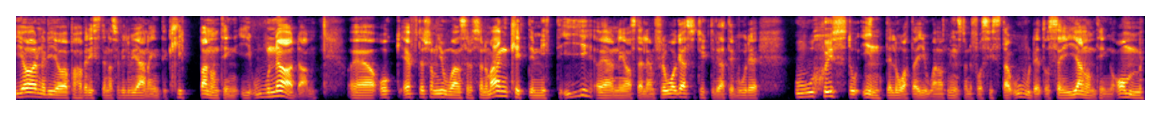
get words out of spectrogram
gör när vi gör på haveristerna så vill vi gärna inte klippa någonting i onödan. Eh, och eftersom Johans resonemang klippte mitt i eh, när jag ställde en fråga så tyckte vi att det vore oschysst att inte låta Johan åtminstone få sista ordet och säga någonting om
